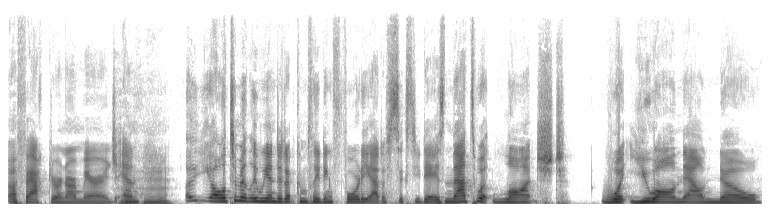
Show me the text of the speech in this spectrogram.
a factor in our marriage. Mm-hmm. And uh, ultimately we ended up completing 40 out of 60 days. And that's what launched what you all now know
